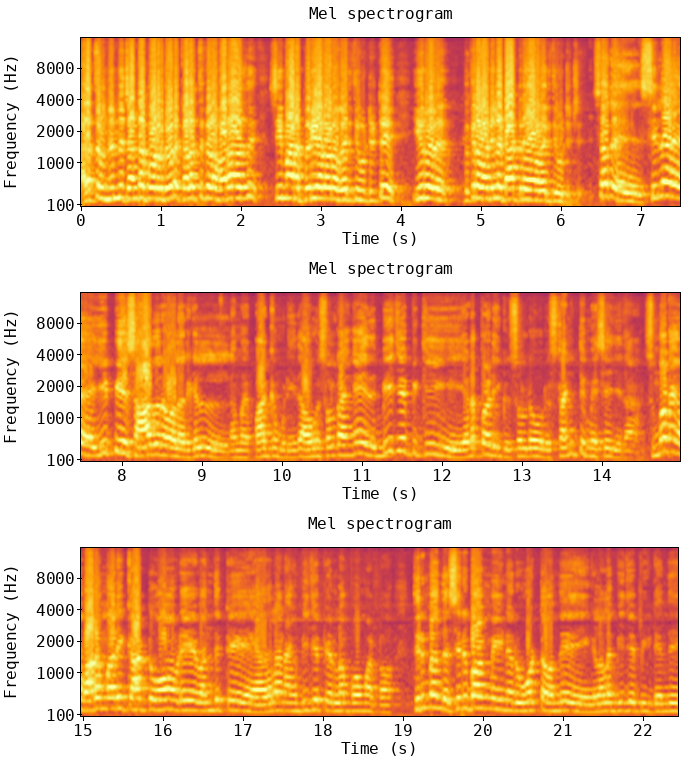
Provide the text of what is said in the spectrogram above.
களத்தில் நின்று சண்டை போடுறத விட வராது சீமான பெரிய அளவில் வருத்தி விட்டுட்டு ஈரோடு விக்கிரவாண்டியில டாக்டரையா வருத்தி விட்டுட்டு. சார் சில இபிஎஸ் ஆதரவாளர்கள் நம்ம பார்க்க முடியுது. அவங்க சொல்கிறாங்க இது பிஜேபிக்கு எடப்பாடிக்கு சொல்கிற ஒரு ஸ்டண்ட் மெசேஜ் தான். சும்மா நாங்கள் வர மாதிரி காட்டுவோம் அப்படியே வந்துட்டு அதெல்லாம் நாங்கள் பிஜேபியோடலாம் போக மாட்டோம். திரும்ப அந்த சிறுபான்மையினர் ஓட்டை வந்து எங்களால் பிஜேபி கிட்டேருந்து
